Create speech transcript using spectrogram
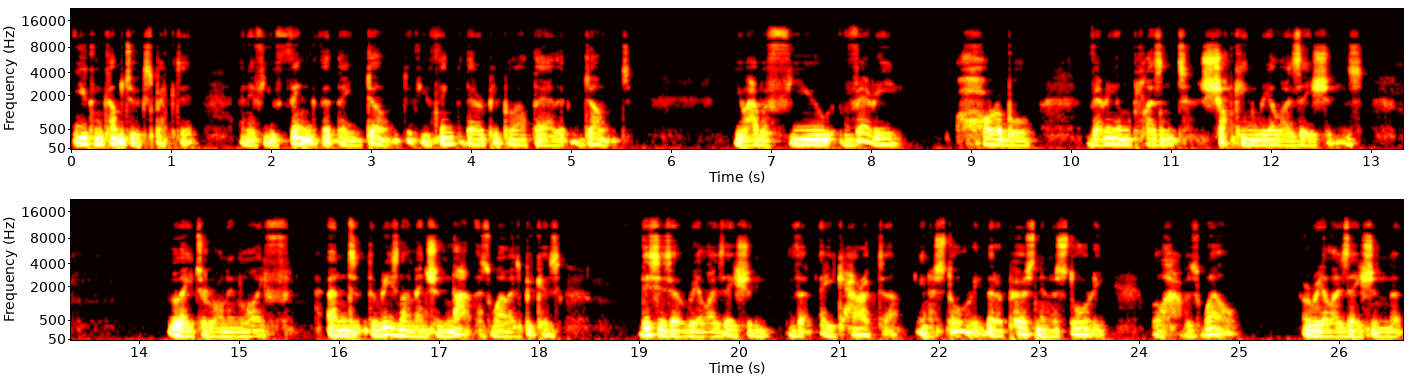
You can come to expect it. And if you think that they don't, if you think that there are people out there that don't, you have a few very horrible, very unpleasant, shocking realizations later on in life. And the reason I mention that as well is because this is a realization that a character in a story, that a person in a story will have as well. A realization that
